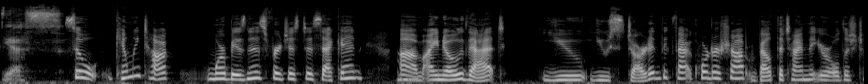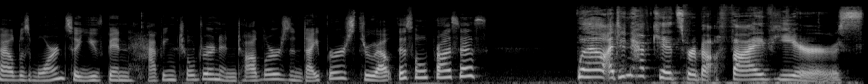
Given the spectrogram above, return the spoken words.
Yes. So can we talk more business for just a 2nd mm-hmm. um, i know that you you started the fat quarter shop about the time that your oldest child was born so you've been having children and toddlers and diapers throughout this whole process? Well i didn't have kids for about five years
